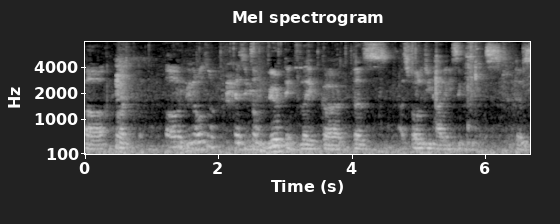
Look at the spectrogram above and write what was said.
Uh, but uh, we're also testing some weird things like uh, does astrology have any significance? Does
